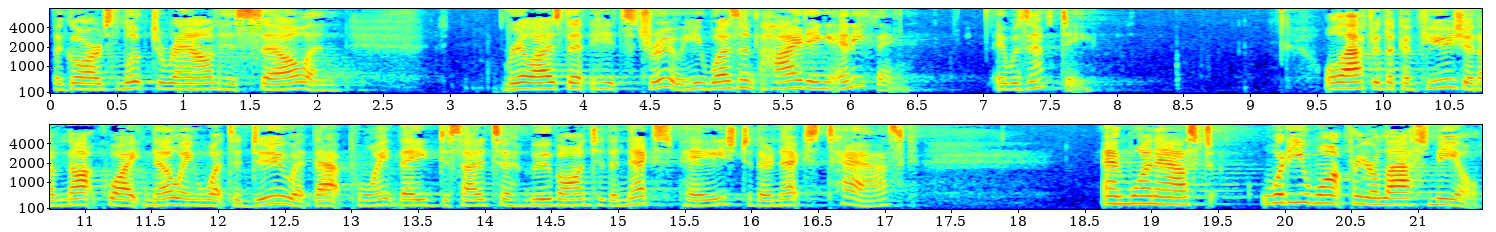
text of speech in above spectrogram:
The guards looked around his cell and realized that it's true. He wasn't hiding anything. It was empty. Well, after the confusion of not quite knowing what to do at that point, they decided to move on to the next page, to their next task. And one asked, What do you want for your last meal?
